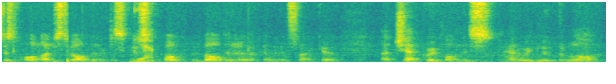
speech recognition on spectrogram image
just odd. I'm just involved in a discussion, yeah. involved in a, it's like a, a, chat group on this. How do we move them along?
